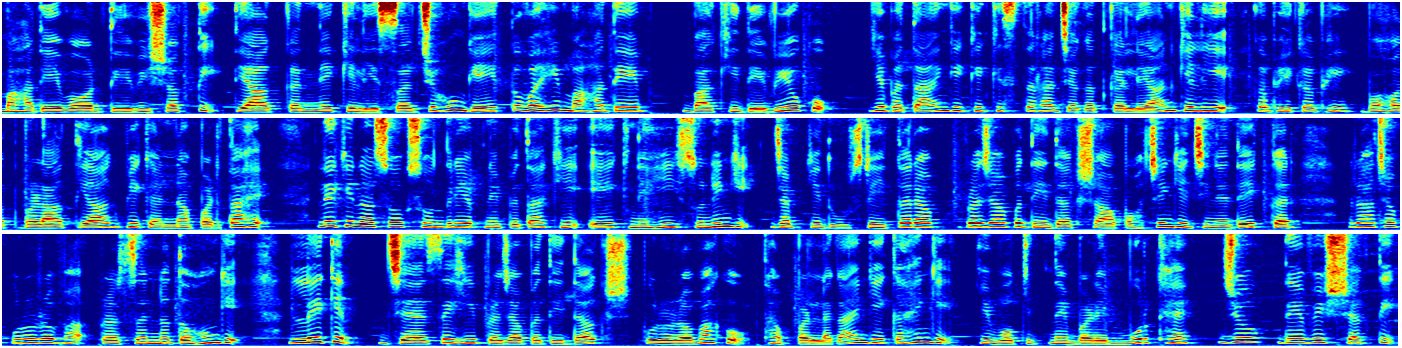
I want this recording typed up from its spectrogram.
महादेव और देवी शक्ति त्याग करने के लिए सज्ज होंगे तो वही महादेव बाकी देवियों को ये बताएँगे कि किस तरह जगत कल्याण के लिए कभी कभी बहुत बड़ा त्याग भी करना पड़ता है। लेकिन अशोक सुंदरी अपने पिता की एक नहीं सुनेंगी, जबकि दूसरी तरफ़ प्रजापति दक्ष आ पहुँचेंगे, जिन्हें देखकर राजा पुरुरभा प्रसन्न तो होंगे। लेकिन जैसे ही प्रजापति दक्ष पुरुरभा को थप्पड़ लगाएँगे, कहेंगे कि वो कितने बड़े मूर्ख है, जो देवी शक्ति,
